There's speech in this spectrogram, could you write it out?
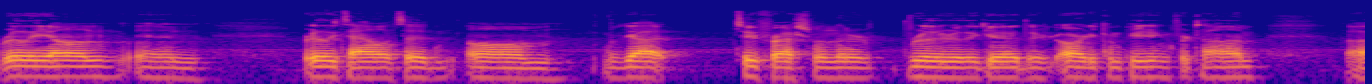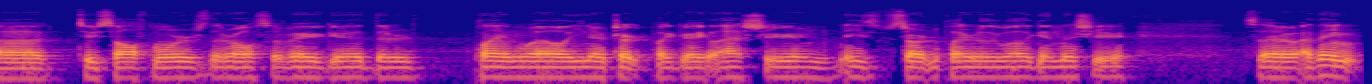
really young and really talented. Um, we've got two freshmen that are really really good. They're already competing for time. Uh, two sophomores that are also very good. That are playing well. You know, Turk played great last year, and he's starting to play really well again this year. So I think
